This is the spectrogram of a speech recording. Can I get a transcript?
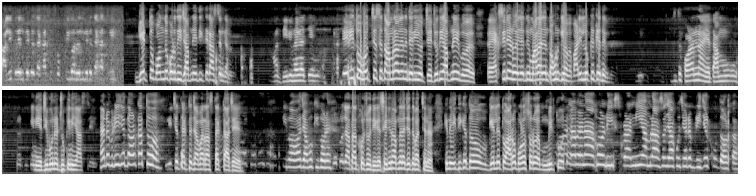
তালিত রেল গেটে দেখাচ্ছি শক্তিগড় রেল গেটে দেখাচ্ছি। গেট তো বন্ধ করে দিয়েছে আপনি এদিক থেকে আসছেন কেন? আমার দেরি হয়ে গেছে দেরি তো হচ্ছে সেটা আমরাও জানি দেরি হচ্ছে। যদি আপনি অ্যাক্সিডেন্ট হয়ে যায় যদি মারা যান তখন কি হবে? বাড়ির লোককে কে দেখবে? কিছু তো করার নাই তা আমি ঝুঁকি নিয়ে জীবনের ঝুঁকি নিয়ে আসছেন একটা ব্রিজের দরকার তো। নিচে তো একটা যাবার রাস্তা একটা আছে। কি বাবা যাব কি করে? টোটো যাতায়াত করছে ওইদিকে সেই জন্য আপনারা যেতে পারছে না। কিন্তু এইদিকে তো গেলে তো আরও বড় সড়ো মৃত্যু হতে যাবে না এখন রিস্ক নিয়ে আমরা আসা যাওয়া করছি একটা ব্রিজের খুব দরকার।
